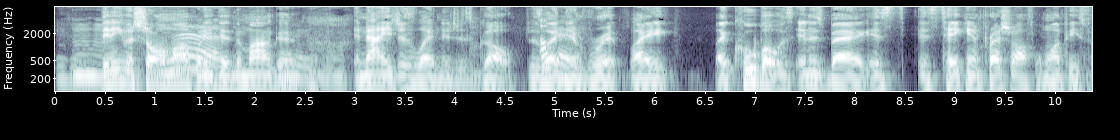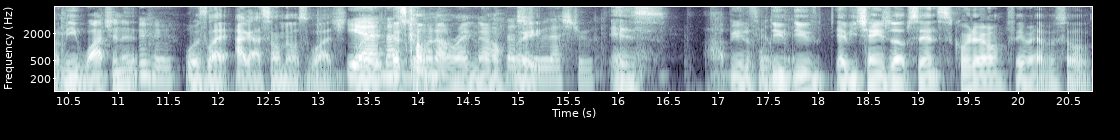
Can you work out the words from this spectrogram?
Didn't even show them off when he did the manga, and now he's just letting it just go, just letting Okay. it rip. Like, like Kubo is in his bag. Is is taking pressure off of One Piece for me watching it. Was like I got something else to watch. Yeah, Like, that's that's, true. coming out right now. That's like, true. That's true. Is ah, beautiful. Do you do you have you changed up since Cordero favorite episode?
